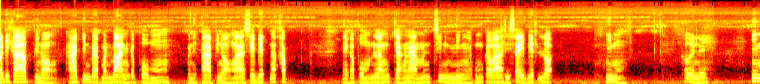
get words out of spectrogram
วัสดีครับพี่น้องหากินแบบบ้านๆครับผมวันนี้พาพี่น้องมาเซเบ็ดนะครับนี่ครับผมหลังจากน้ำมันซี่นิ่งๆแล้วผมก็ว่าสิใส่เบ็ดเลาะหิมเขาเอินเลยหิม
